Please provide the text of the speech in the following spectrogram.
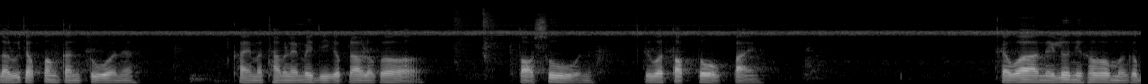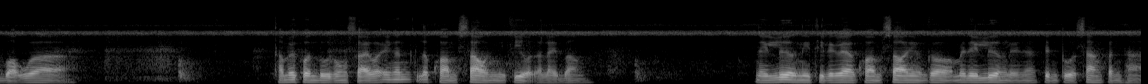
เรารู้จักป้องกันตัวนะ ใครมาทำอะไรไม่ดีกับเราเราก็ต่อสู้นะหรือว่าตอบโต้ไป แต่ว่าในเรื่องนี้เขาก็เหมือนกับบอกว่าทำให้คนดูสงสัยว่าไอ้งั้นแล้วความเศร้ามีประโยชน์อะไรบ้าง ในเรื่องนี้ทีแรกๆความเศร้านี่มันก็ไม่ได้เรื่องเลยนะ เป็นตัวสร้างปัญหา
